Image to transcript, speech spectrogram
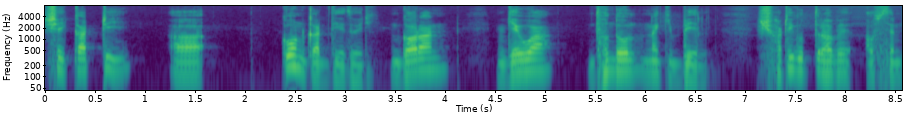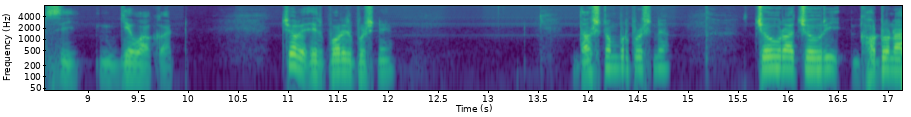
সেই কাঠটি কোন কাঠ দিয়ে তৈরি? গরান, গেওয়া, ধুন্দল নাকি বেল? সঠিক উত্তর হবে অপশান সি, গেওয়া কাঠ। চলো এর পরের প্রশ্নে। দশ নম্বর প্রশ্নে। চৌরাচৌরি ঘটনা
